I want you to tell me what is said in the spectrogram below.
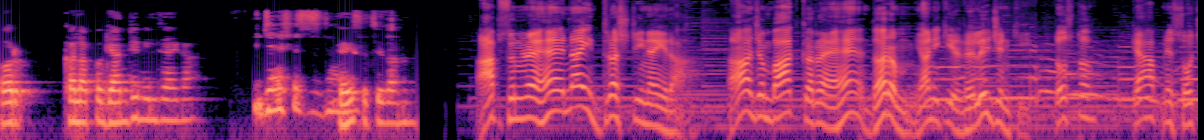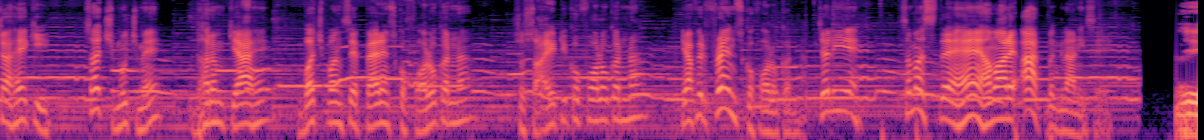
और कल आपको ज्ञान भी मिल जाएगा। जय जय सच्चिदानंद। आप सुन रहे हैं नई दृष्टि नई राह। आज हम बात कर रहे हैं धर्म यानी कि रिलीजन की। दोस्तों क्या आपने सोचा है कि सचमुच में धर्म क्या है? बचपन से पेरेंट्स को फॉलो करना सोसाइटी को फॉलो करना या फिर फ्रेंड्स को फॉलो करना। चलिए समझते हैं हमारे आत्मज्ञानी से। जी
